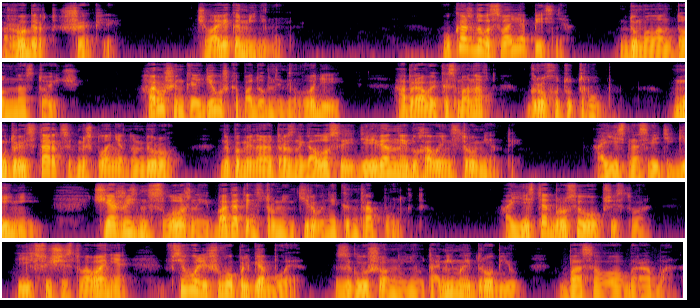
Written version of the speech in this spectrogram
Роберт Шекли. Человека минимум. У каждого своя песня, думал Антон Настойч. Хорошенькая девушка подобна мелодии, а бравый космонавт грохоту труб. Мудрые старцы в межпланетном бюро напоминают разноголосые деревянные духовые инструменты. А есть на свете гении, чья жизнь сложный, богато инструментированный контрапункт. А есть отбросы общества, и их существование всего лишь вопль гобоя, заглушенный неутомимой дробью басового барабана.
